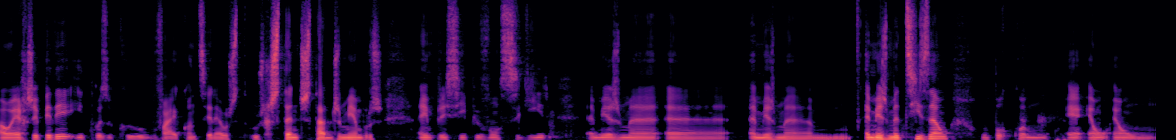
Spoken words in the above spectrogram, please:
ao RGPD e depois o que vai acontecer é os, os restantes Estados-membros, em princípio, vão seguir a mesma, a, a, mesma, a mesma decisão, um pouco como é, é um, é um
